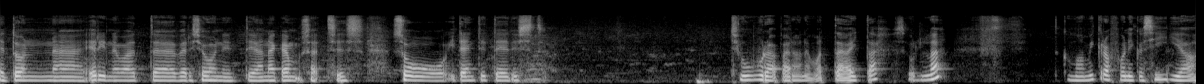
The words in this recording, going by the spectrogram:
et on äh, erinevad äh, versioonid ja nägemused siis sooidentiteedist. suurepärane mõte, aitäh sulle. kui ma mikrofoniga siia,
